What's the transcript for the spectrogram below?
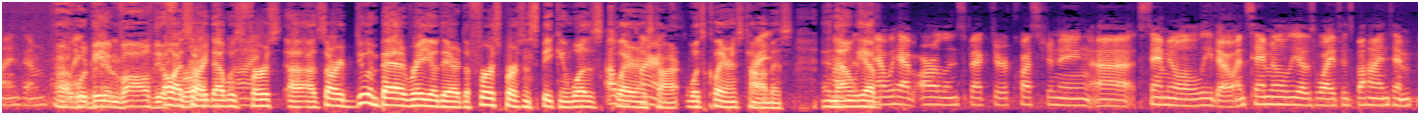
uh, would be involved if Oh, I'm sorry, that was first. Uh, uh, sorry, doing bad radio there. The first person speaking was Oh, Clarence. Clarence. Was Clarence Right. Thomas, and now we have. now we have Arlen Specter questioning uh, Samuel Alito, and Samuel Alito's wife is behind him,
